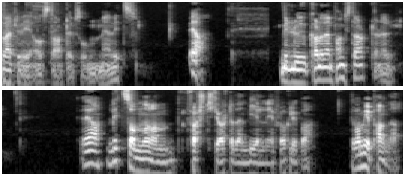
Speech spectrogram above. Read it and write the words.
Så valgte vi å starte episoden med en vits. Ja. Vil du kalle det en pangstart, eller? ja. Litt som når han først kjørte den bilen i Flåklypa. Det var mye pang der.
